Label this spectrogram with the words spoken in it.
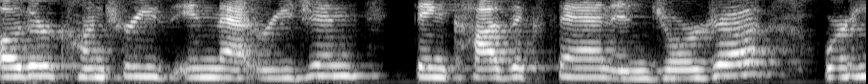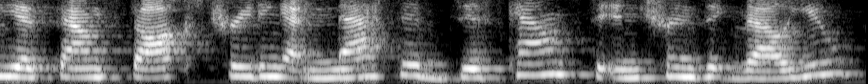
other countries in that region, think Kazakhstan and Georgia, where he has found stocks trading at massive discounts to intrinsic value.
